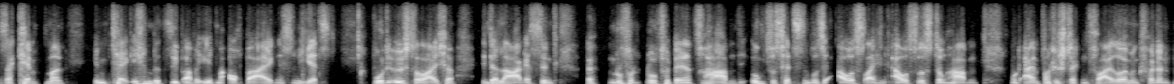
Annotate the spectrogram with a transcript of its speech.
Das erkennt man im täglichen Betrieb, aber eben auch bei Ereignissen wie jetzt, wo die Österreicher in der Lage sind, äh, Notfallpläne zu haben, die umzusetzen, wo sie ausreichend Ausrüstung haben und einfach die Strecken freiräumen können.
